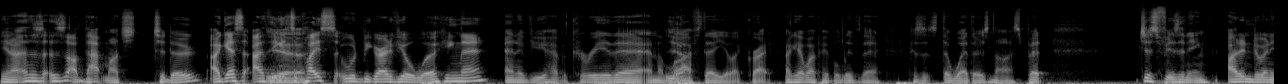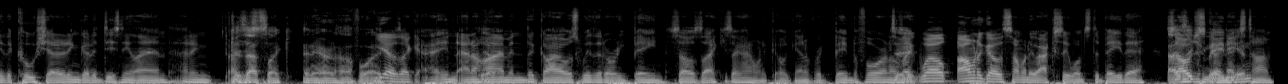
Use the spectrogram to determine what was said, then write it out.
you know, and there's, there's not that much to do. I guess I think it's a place that would be great if you're working there and if you have a career there and a Yeah. life there. You're like, great. I get why people live there because it's the weather is nice, but just visiting. I didn't do any of the cool shit. I didn't go to Disneyland. I didn't Because that's like an hour and a half away. yeah, I was like in Anaheim, and the guy I was with had already been. So I was like, he's like, I don't want to go again. I've already been before, and I was like, well, I want to go with someone who actually wants to be there. So As I'll just go next time.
